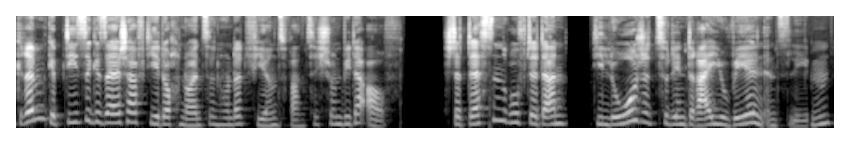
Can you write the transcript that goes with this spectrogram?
Grimm gibt diese Gesellschaft jedoch 1924 schon wieder auf. Stattdessen ruft er dann die Loge zu den drei Juwelen ins Leben,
